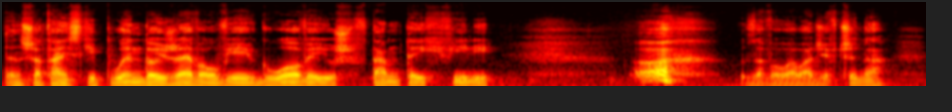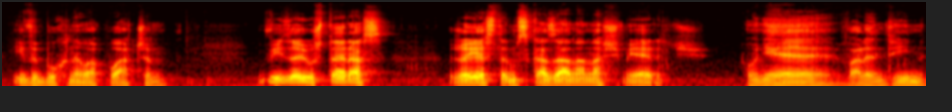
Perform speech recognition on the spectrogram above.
Ten szatański płyn dojrzewał w jej głowie już w tamtej chwili. Och! zawołała dziewczyna i wybuchnęła płaczem. Widzę już teraz, że jestem skazana na śmierć. O nie, Valentin,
